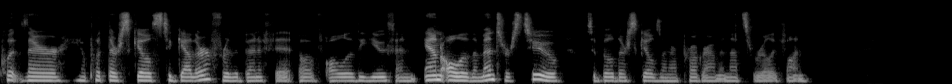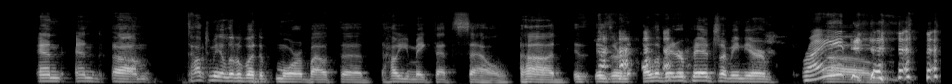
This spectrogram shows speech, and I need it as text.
put their you know put their skills together for the benefit of all of the youth and and all of the mentors too to build their skills in our program. And that's really fun. And and um talk to me a little bit more about the how you make that sell. Uh is, is there an elevator pitch? I mean you're right? Um,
